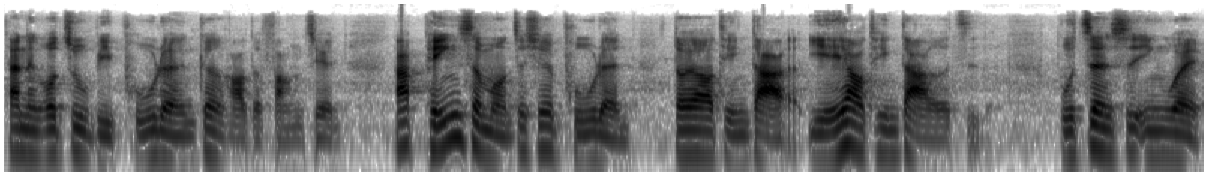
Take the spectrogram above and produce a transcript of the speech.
他能够住比仆人更好的房间？他凭什么这些仆人都要听大，也要听大儿子的？不正是因为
